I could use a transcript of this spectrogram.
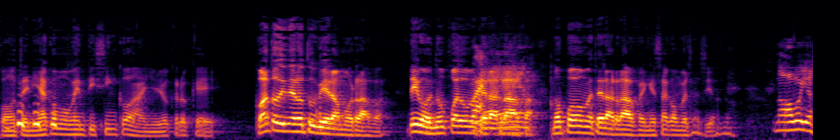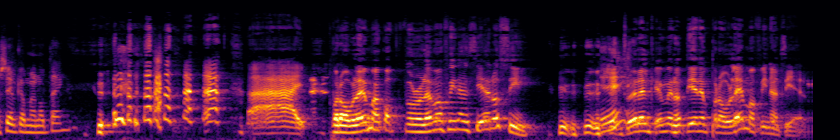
cuando tenía como 25 años, yo creo que... ¿Cuánto dinero tuviéramos, Rafa? Digo, no puedo meter a Rafa, no puedo meter a Rafa en esa conversación. No, voy a ser el que menos tengo. Ay, problema, problema financiero sí. ¿Eh? Tú eres el que menos tiene problemas financieros.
